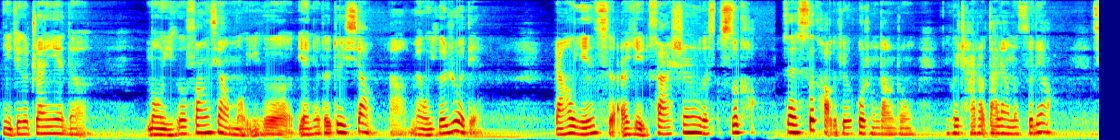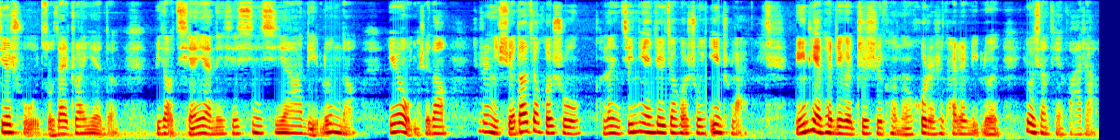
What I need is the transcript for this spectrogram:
你这个专业的某一个方向、某一个研究的对象啊，某一个热点，然后因此而引发深入的思考。在思考的这个过程当中，你会查找大量的资料，接触所在专业的比较前沿的一些信息啊、理论呢。因为我们知道，就是你学到教科书，可能你今天这个教科书印出来，明天它这个知识可能或者是它的理论又向前发展了，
